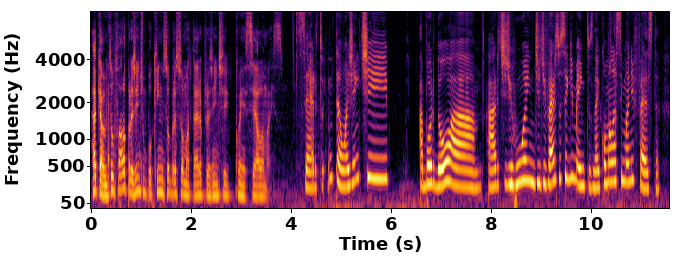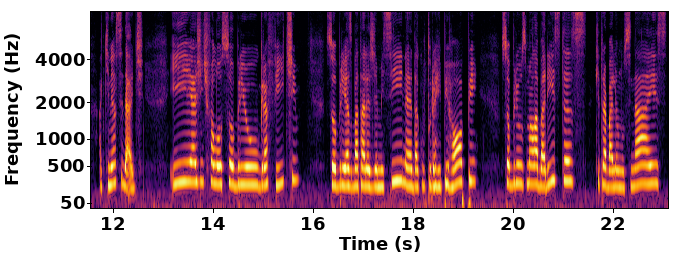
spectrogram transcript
Raquel, então fala pra gente um pouquinho sobre a sua matéria pra gente conhecer ela mais. Certo. Então, a gente abordou a, a arte de rua em de diversos segmentos, né? E como ela se manifesta aqui na cidade. E a gente falou sobre o grafite, sobre as batalhas de MC, né? Da cultura hip hop, sobre os malabaristas que trabalham nos sinais.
